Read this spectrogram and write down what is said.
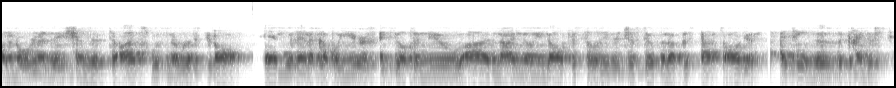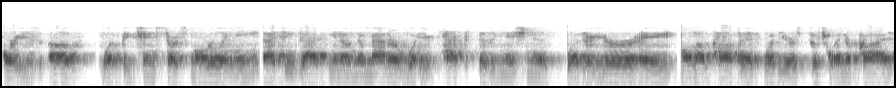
on an organization that to us wasn't a risk at all. And within a couple years, they built a new uh, $9 million facility that just opened up this past August. I think those are the kind of stories of what big change start small really mean. And I think that, you know, no matter what your designation is, whether you're a small nonprofit, whether you're a social enterprise,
